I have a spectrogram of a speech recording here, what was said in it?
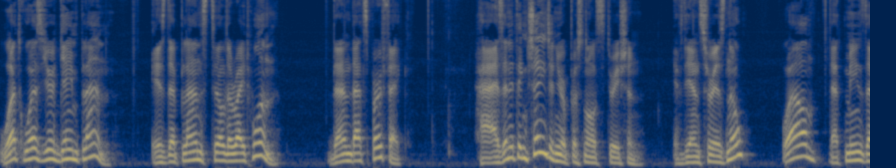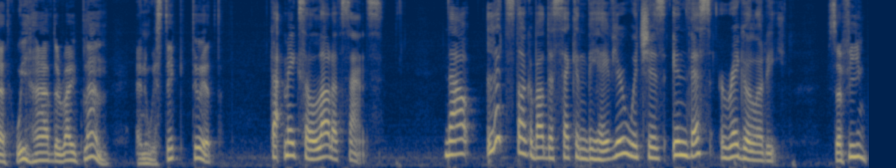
What was your game plan? Is the plan still the right one? Then that's perfect. Has anything changed in your personal situation? If the answer is no, well, that means that we have the right plan and we stick to it. That makes a lot of sense. Now, let's talk about the second behavior, which is invest regularly. Sophie,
